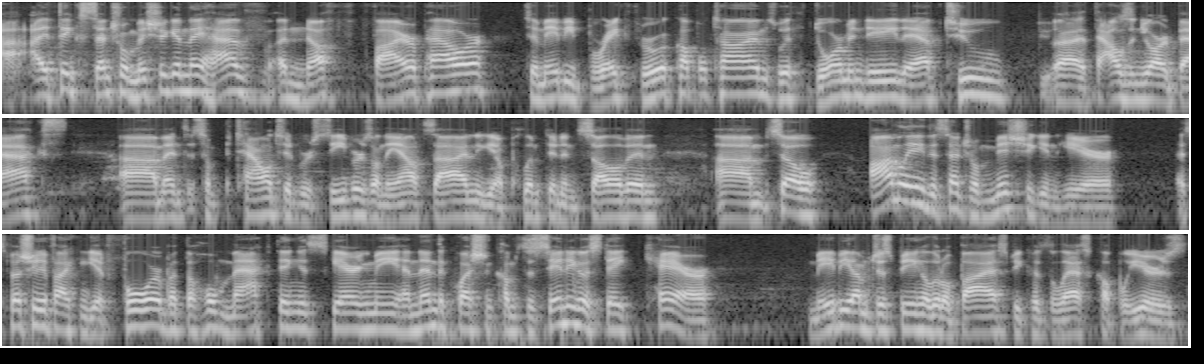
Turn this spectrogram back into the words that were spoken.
I think Central Michigan they have enough firepower to maybe break through a couple times with Dormady. They have two uh, thousand yard backs um, and some talented receivers on the outside. You know, Pimpleton and Sullivan. Um, so I'm leaning to Central Michigan here especially if I can get four. But the whole MAC thing is scaring me. And then the question comes to San Diego State care. Maybe I'm just being a little biased because the last couple years,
